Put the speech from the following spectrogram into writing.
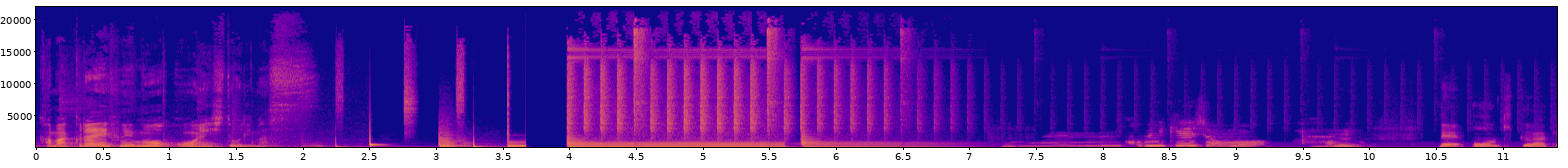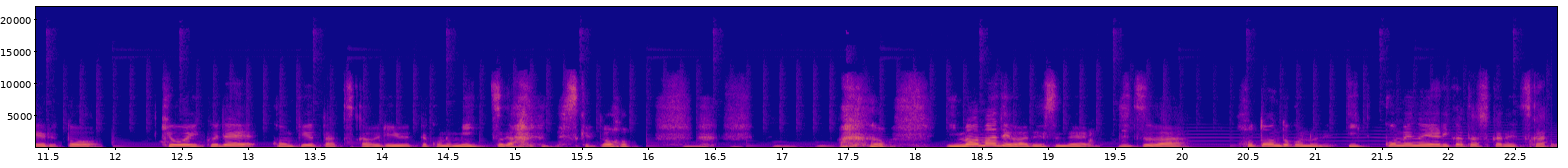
鎌倉 FM を応援しております。コミュニケーションをはい、うん、で大きく分けると教育でコンピューター使う理由ってこの3つがあるんですけど あの今まではですね実はほとんどこのね1個目のやり方しかね使って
